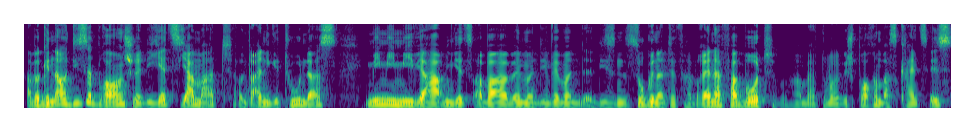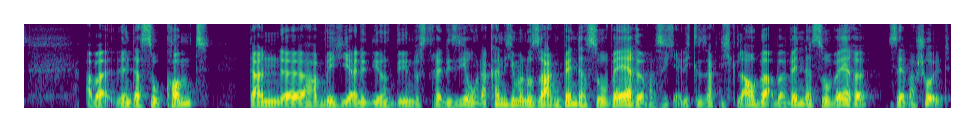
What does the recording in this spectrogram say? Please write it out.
Aber genau diese Branche, die jetzt jammert, und einige tun das, Mimimi, wir haben jetzt aber, wenn man, wenn man diesen sogenannte Verbrennerverbot, haben wir darüber gesprochen, was keins ist, aber wenn das so kommt, dann äh, haben wir hier eine Deindustrialisierung. Da kann ich immer nur sagen, wenn das so wäre, was ich ehrlich gesagt nicht glaube, aber wenn das so wäre, selber schuld.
